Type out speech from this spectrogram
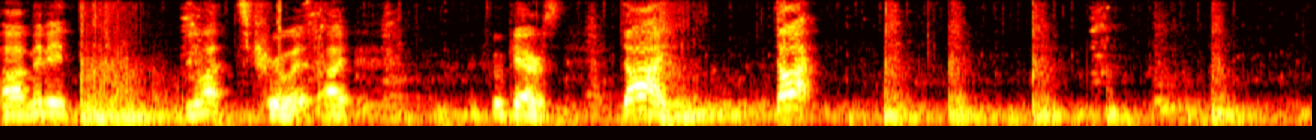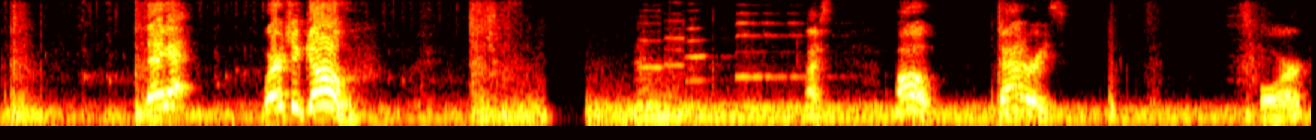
Uh, maybe. You know what? Screw it. I. Who cares? Die! Die! Dang it! Where'd you go? Nice. Oh! Batteries! Four.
